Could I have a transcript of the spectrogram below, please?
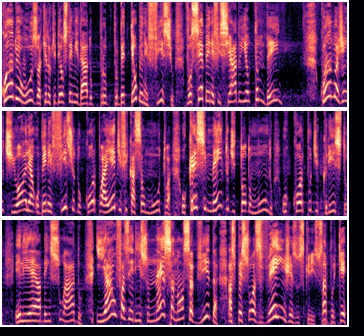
Quando eu uso aquilo que Deus tem me dado para o teu benefício, você é beneficiado e eu também. Quando a gente olha o benefício do corpo, a edificação mútua, o crescimento de todo mundo, o corpo de Cristo, ele é abençoado. E ao fazer isso nessa nossa vida, as pessoas veem Jesus Cristo. Sabe por quê?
